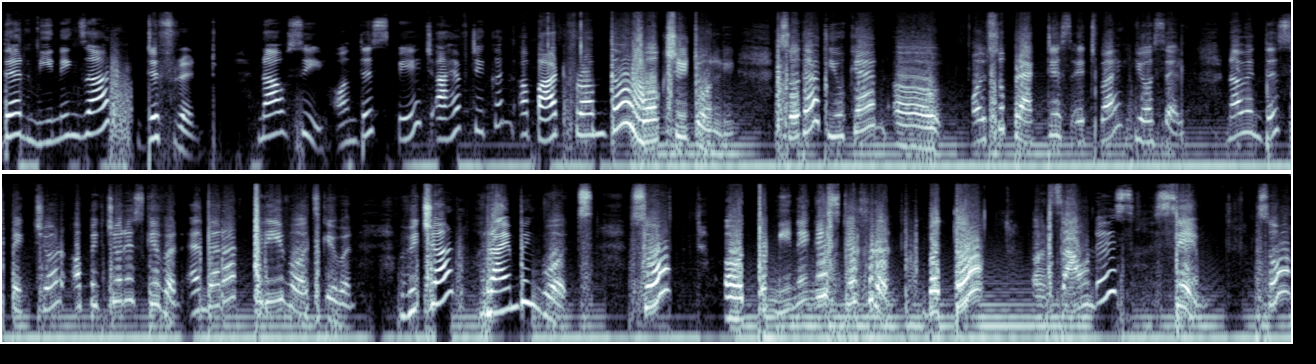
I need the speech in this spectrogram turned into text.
their meanings are different. Now see on this page I have taken a part from the worksheet only so that you can uh, also practice it by yourself. Now in this picture a picture is given and there are three words given which are rhyming words. So uh, the meaning is different but the uh, sound is same. So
